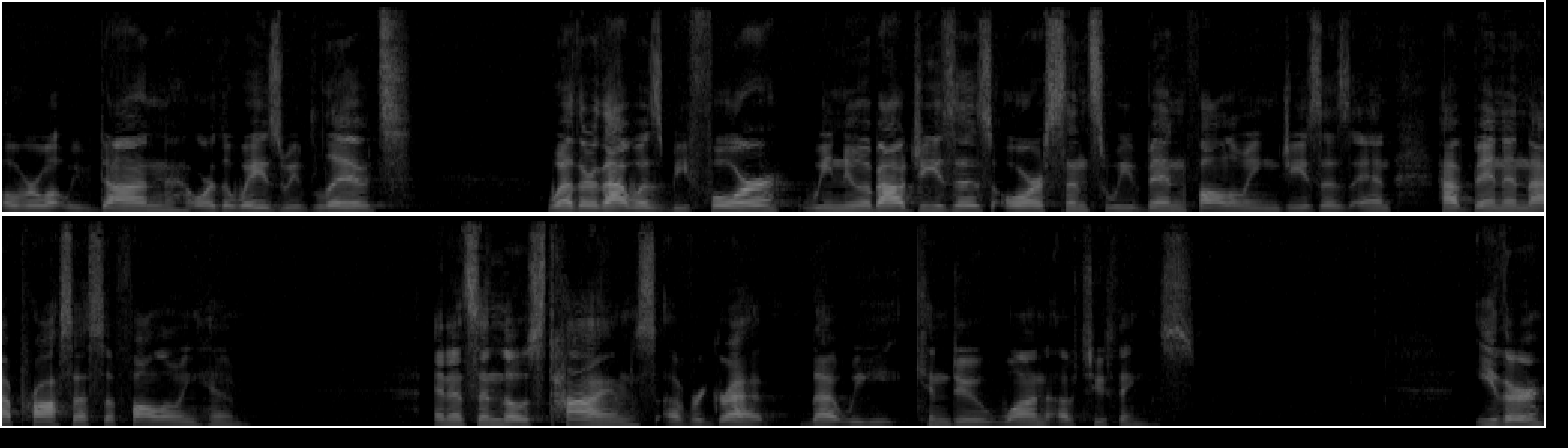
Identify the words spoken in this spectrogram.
over what we've done, or the ways we've lived. Whether that was before we knew about Jesus or since we've been following Jesus and have been in that process of following him. And it's in those times of regret that we can do one of two things. Either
